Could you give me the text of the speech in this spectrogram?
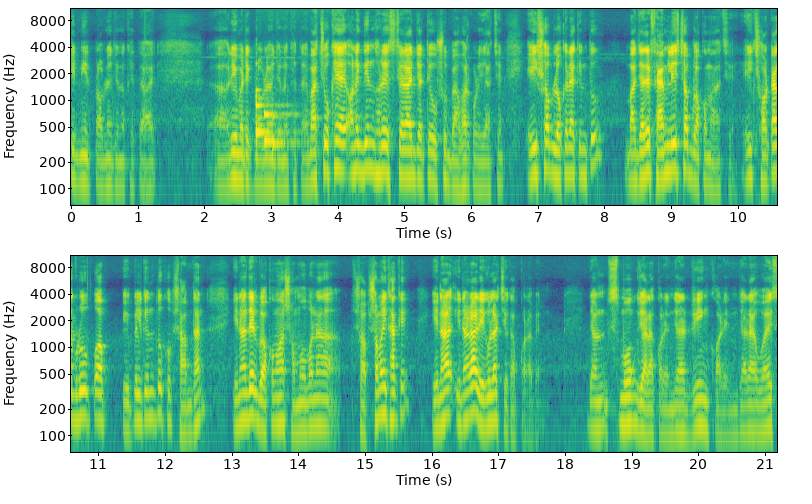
কিডনির প্রবলেমের জন্য খেতে হয় রিউমেটিক প্রবলেমের জন্য খেতে হয় বা চোখে অনেক দিন ধরে স্টেরয়েড জাতীয় ওষুধ ব্যবহার করে যাচ্ছেন। এই সব লোকেরা কিন্তু বা যাদের ফ্যামিলি সব গ্লকোমা আছে, এই ছটা গ্রুপ অফ পিপল কিন্তু খুব সাবধান। এনাদের গ্লকোমা হওয়ার সম্ভাবনা সবসময় থাকে। এনার এনারা রেগুলার চেক আপ করাবেন। যেমন স্মোক যারা করেন, যারা ড্রিঙ্ক করেন, যারা ওয়াইস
